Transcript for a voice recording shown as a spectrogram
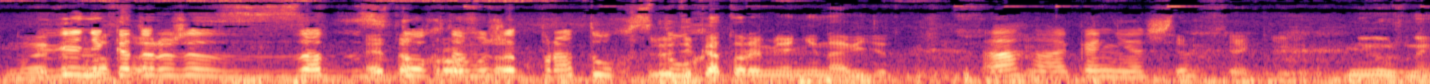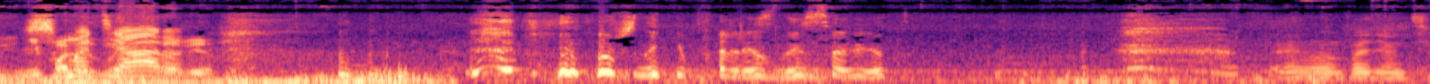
Ну, Веник, просто который уже за- сдох, там уже протух, стух. Люди, которые меня ненавидят. Ага, конечно. Всякие ненужные, неполезные Шматяра. советы. Нужный и полезный совет. Э, Пойдемте.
